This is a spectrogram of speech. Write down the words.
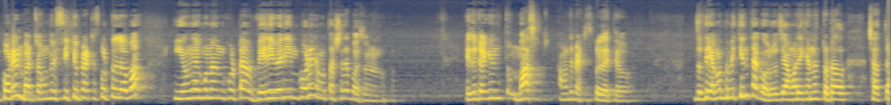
ইম্পর্টেন্ট বাট যখন তুমি সিকিউ প্র্যাকটিস করতে যাবা, ইয়ংয়ের গুণাঙ্কটা ভেরি ভেরি ইম্পর্টেন্ট এবং তার সাথে পয়জনের অনুপাত। এই দুটো কিন্তু মাস্ট আমাদের প্র্যাকটিস করে যাইতে হবে। যদি এখন তুমি চিন্তা করো যে আমার এখানে টোটাল সাতটা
